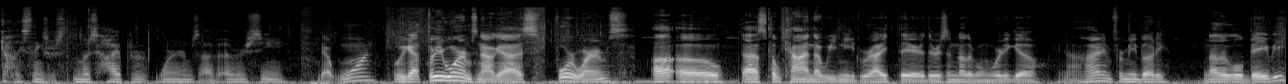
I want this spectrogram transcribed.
God, these things are the most hyper worms I've ever seen. Got one. We got three worms now, guys. Four worms. Uh-oh. That's the kind that we need right there. There's another one. Where'd he go? You're not hiding from me, buddy. Another little baby.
